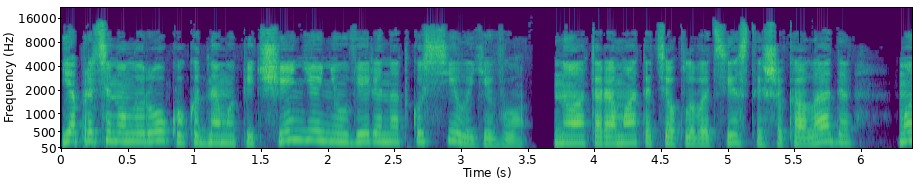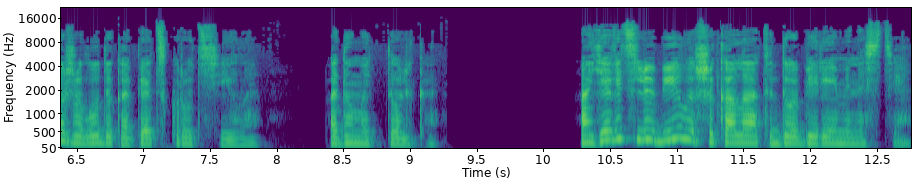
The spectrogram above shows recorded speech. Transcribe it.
Я протянула руку к одному печенью и неуверенно откусила его, но от аромата теплого теста и шоколада мой желудок опять скрутило. Подумать только, а я ведь любила шоколад до беременности.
